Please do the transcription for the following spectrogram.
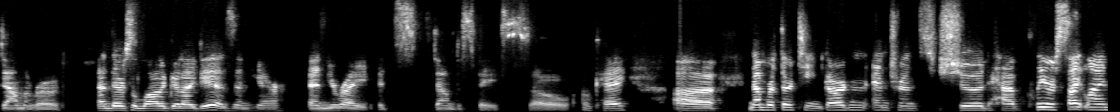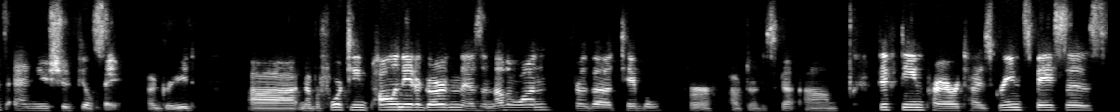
Down the road. And there's a lot of good ideas in here. And you're right, it's down to space. So, okay. Uh, number 13, garden entrance should have clear sight lines and you should feel safe. Agreed. Uh, number 14, pollinator garden. There's another one for the table for outdoor discuss. Um, 15, prioritize green spaces.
